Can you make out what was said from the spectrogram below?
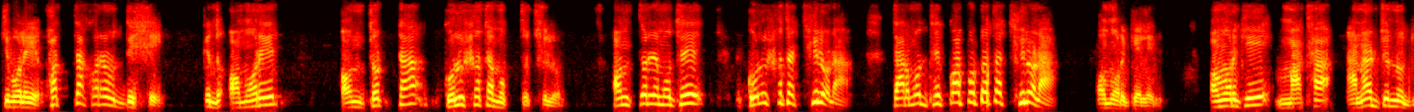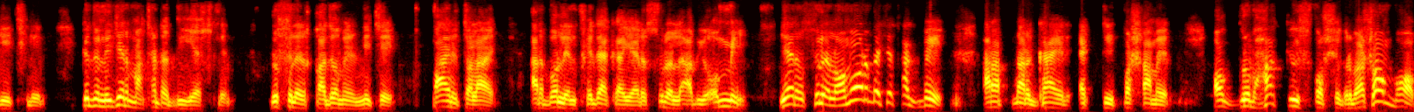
কি বলে, হত্যা করার উদ্দেশ্যে। কিন্তু অমরের অন্তরটা কলুষতা মুক্ত ছিল। অন্তরের মধ্যে কলুষতা ছিল না, তার মধ্যে কপটতা ছিল না। অমর গেলেন। অমরকে মাথা আনার জন্য গিয়েছিলেন, কিন্তু নিজের মাথাটা দিয়ে আসলেন। রসুলের কদমের নিচে, পায়ের তলায়, আর বললেন, ফেদাকা ইয়া রসুল আবি অম্মি ইয়া রসুল অমর বেঁচে থাকবে। আর আপনার গায়ের একটি পশামের অগ্রভাগকে স্পর্শ করবে। অসম্ভব!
